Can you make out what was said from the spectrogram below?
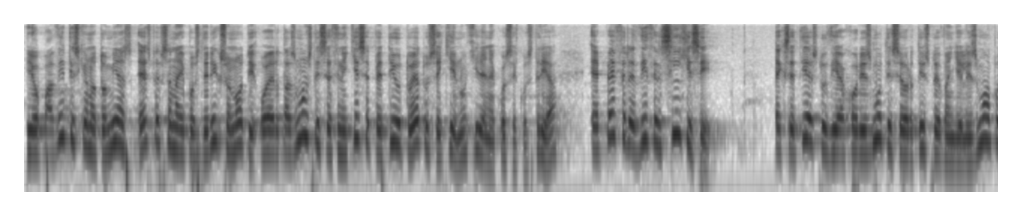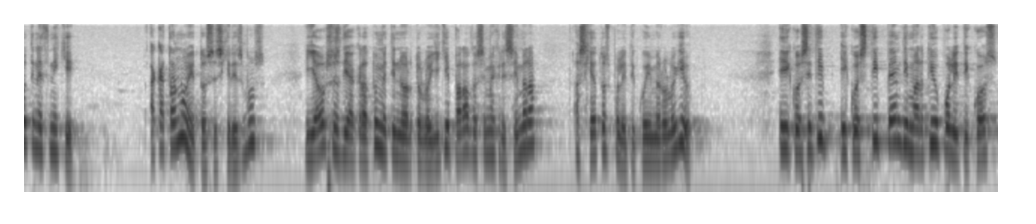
οι οπαδοί της καινοτομίας έσπευσαν να υποστηρίξουν ότι ο ερτασμός της εθνικής επαιτίου του έτους εκείνου, 1923, επέφερε δίθεν σύγχυση εξαιτίας του διαχωρισμού της εορτής του Ευαγγελισμού από την εθνική. Ακατανόητος ισχυρισμός για όσους διακρατούμε την εορτολογική παράδοση μέχρι σήμερα ασχέτως πολιτικού ημερολογίου. Η 25η Μαρτίου πολιτικός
